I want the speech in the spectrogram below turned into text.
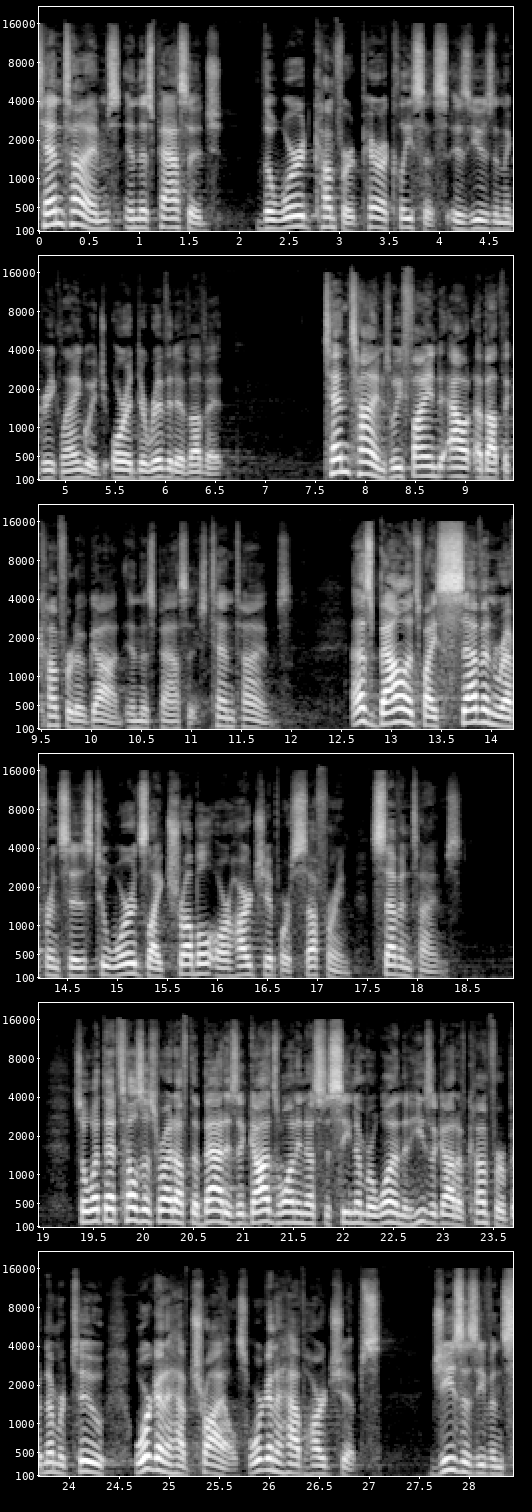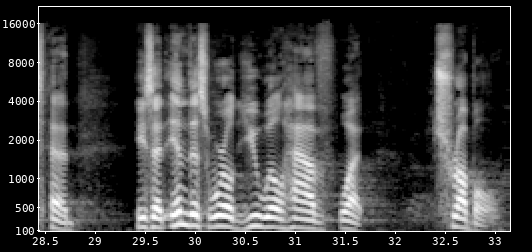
Ten times in this passage, the word comfort, paraklesis, is used in the Greek language, or a derivative of it. Ten times we find out about the comfort of God in this passage. Ten times. That's balanced by seven references to words like trouble or hardship or suffering, seven times. So, what that tells us right off the bat is that God's wanting us to see, number one, that He's a God of comfort, but number two, we're going to have trials, we're going to have hardships. Jesus even said, He said, In this world you will have what? Trouble.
